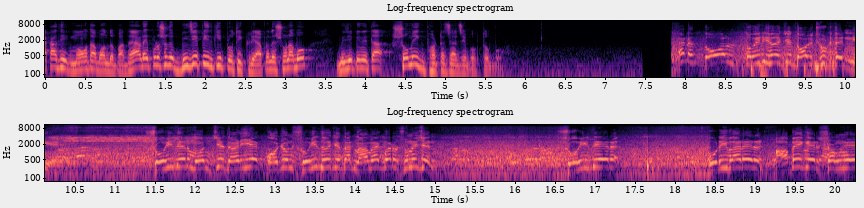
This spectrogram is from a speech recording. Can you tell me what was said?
একাধিক মমতা বন্দ্যোপাধ্যায়। আর এই প্রসঙ্গে বিজেপির কি প্রতিক্রিয়া? আপনাদের শোনাবো বিজেপি নেতা শ্রমিক ভট্টাচার্যের বক্তব্য। একটা দল তৈরি হয়েছে, দল ছুটদের নিয়ে। শহীদের মঞ্চে দাঁড়িয়ে কজন শহীদ হয়েছে তার নাম একবারও শুনেছেন? শহীদের পরিবারের আবেগের সঙ্গে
